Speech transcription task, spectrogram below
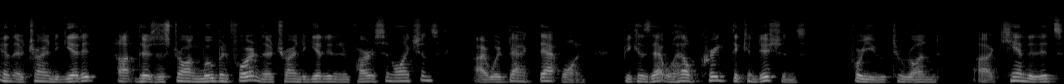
and they're trying to get it, uh, there's a strong movement for it, and they're trying to get it in partisan elections. I would back that one because that will help create the conditions for you to run uh, candidates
